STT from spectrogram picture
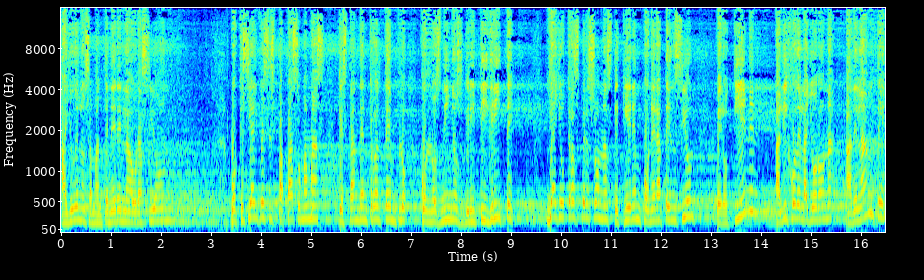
Ayúdenlos a mantener en la oración. Porque si hay veces papás o mamás que están dentro del templo con los niños grite y grite. Y hay otras personas que quieren poner atención, pero tienen al hijo de la llorona adelante.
